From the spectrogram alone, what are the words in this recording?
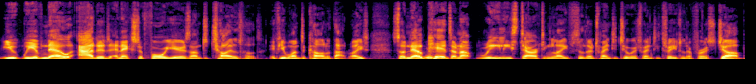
you, we have now added an extra four years onto childhood, if you want to call it that, right? So now kids are not really starting life till they're 22 or 23 till their first job.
